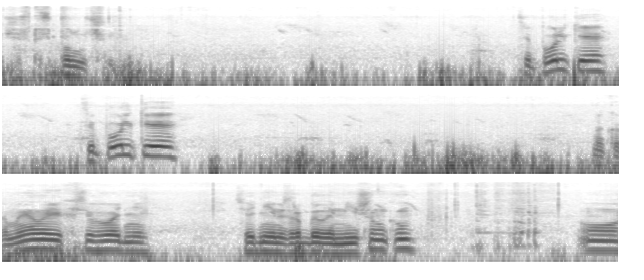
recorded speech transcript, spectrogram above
Щось хтось получимо. Ципульки, ципульки. Накормили їх сьогодні. Сьогодні їм зробили мішанку. О.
